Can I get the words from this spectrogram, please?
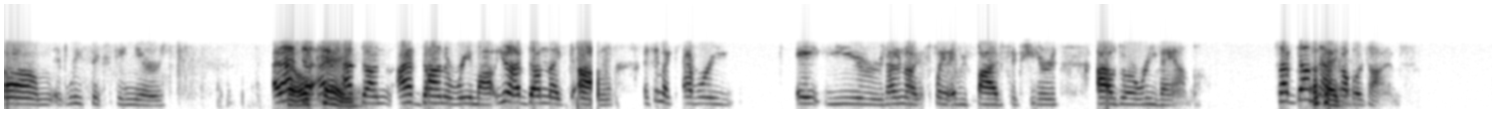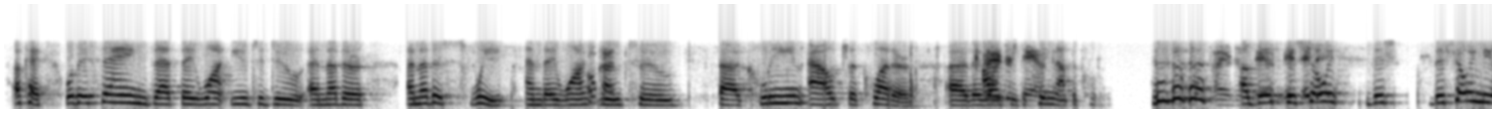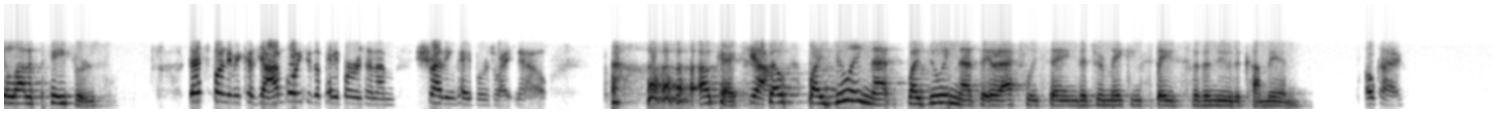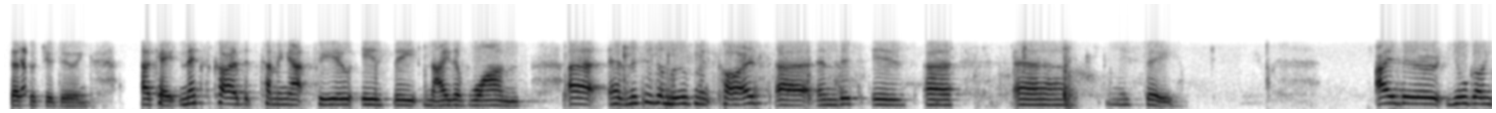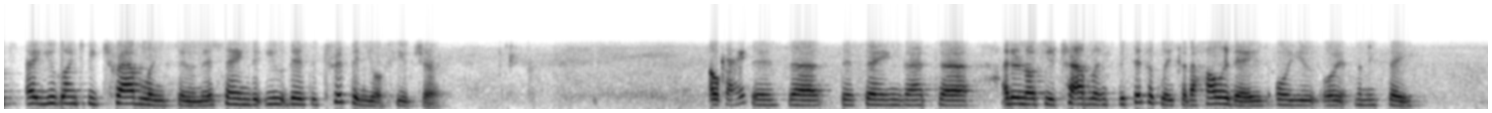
Um, at least sixteen years. And I've, okay. done, I've done I've done a remodel. You know, I've done like um, I think like every eight years. I don't know how to explain. Every five six years, I'll do a revamp. So I've done okay. that a couple of times. Okay. Well, they're saying that they want you to do another another sweep, and they want okay. you to uh, clean out the clutter. Uh, they want you to clean out the. Cl- I understand. uh, they're, they're showing they're, they're showing me a lot of papers. That's funny because yeah, I'm going through the papers and I'm shredding papers right now. okay. Yeah. So by doing that, by doing that, they're actually saying that you're making space for the new to come in. Okay. That's Yep. what you're doing. Okay. Next card that's coming out for you is the Knight of Wands, uh, and this is a movement card, uh, and this is. Uh, uh, let me see. Either you're going, are you going to be traveling soon? They're saying that you there's a trip in your future. Okay. There's, uh, they're saying that uh, I don't know if you're traveling specifically for the holidays or you, or let me see,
